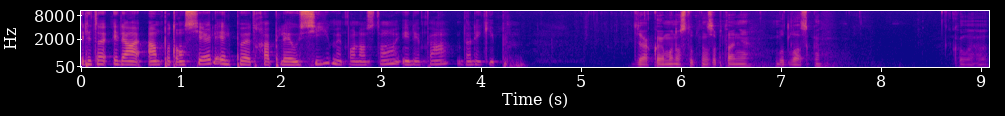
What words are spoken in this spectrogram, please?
Il, est, il a un potentiel, il peut être appelé aussi, mais pour l'instant, il n'est pas dans l'équipe. Дякуємо. Наступне запитання. Будь ласка. Колега.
